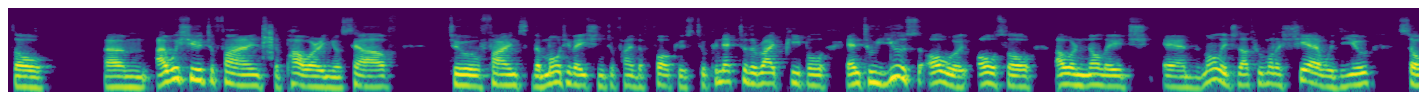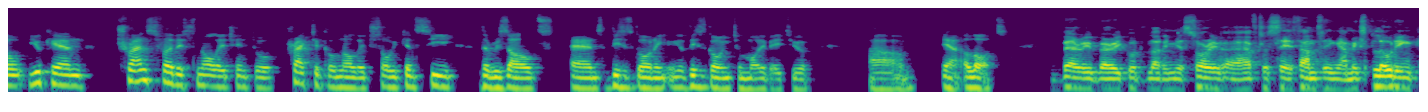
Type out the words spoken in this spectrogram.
So um, I wish you to find the power in yourself, to find the motivation, to find the focus, to connect to the right people, and to use also our knowledge and the knowledge that we want to share with you so you can transfer this knowledge into practical knowledge so you can see the results and this is going this is going to motivate you um, yeah a lot very, very good, Vladimir. Sorry, I have to say something. I'm exploding.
